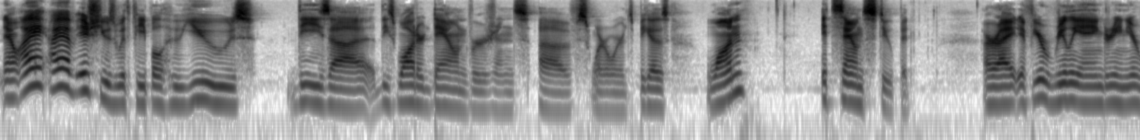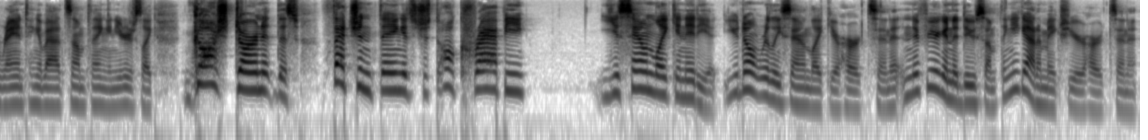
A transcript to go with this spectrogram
Now, I, I have issues with people who use these uh, these watered down versions of swear words because one, it sounds stupid. All right, if you're really angry and you're ranting about something and you're just like, "Gosh darn it, this fetching thing, it's just all crappy." You sound like an idiot. You don't really sound like your heart's in it. And if you're going to do something, you got to make sure your heart's in it.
